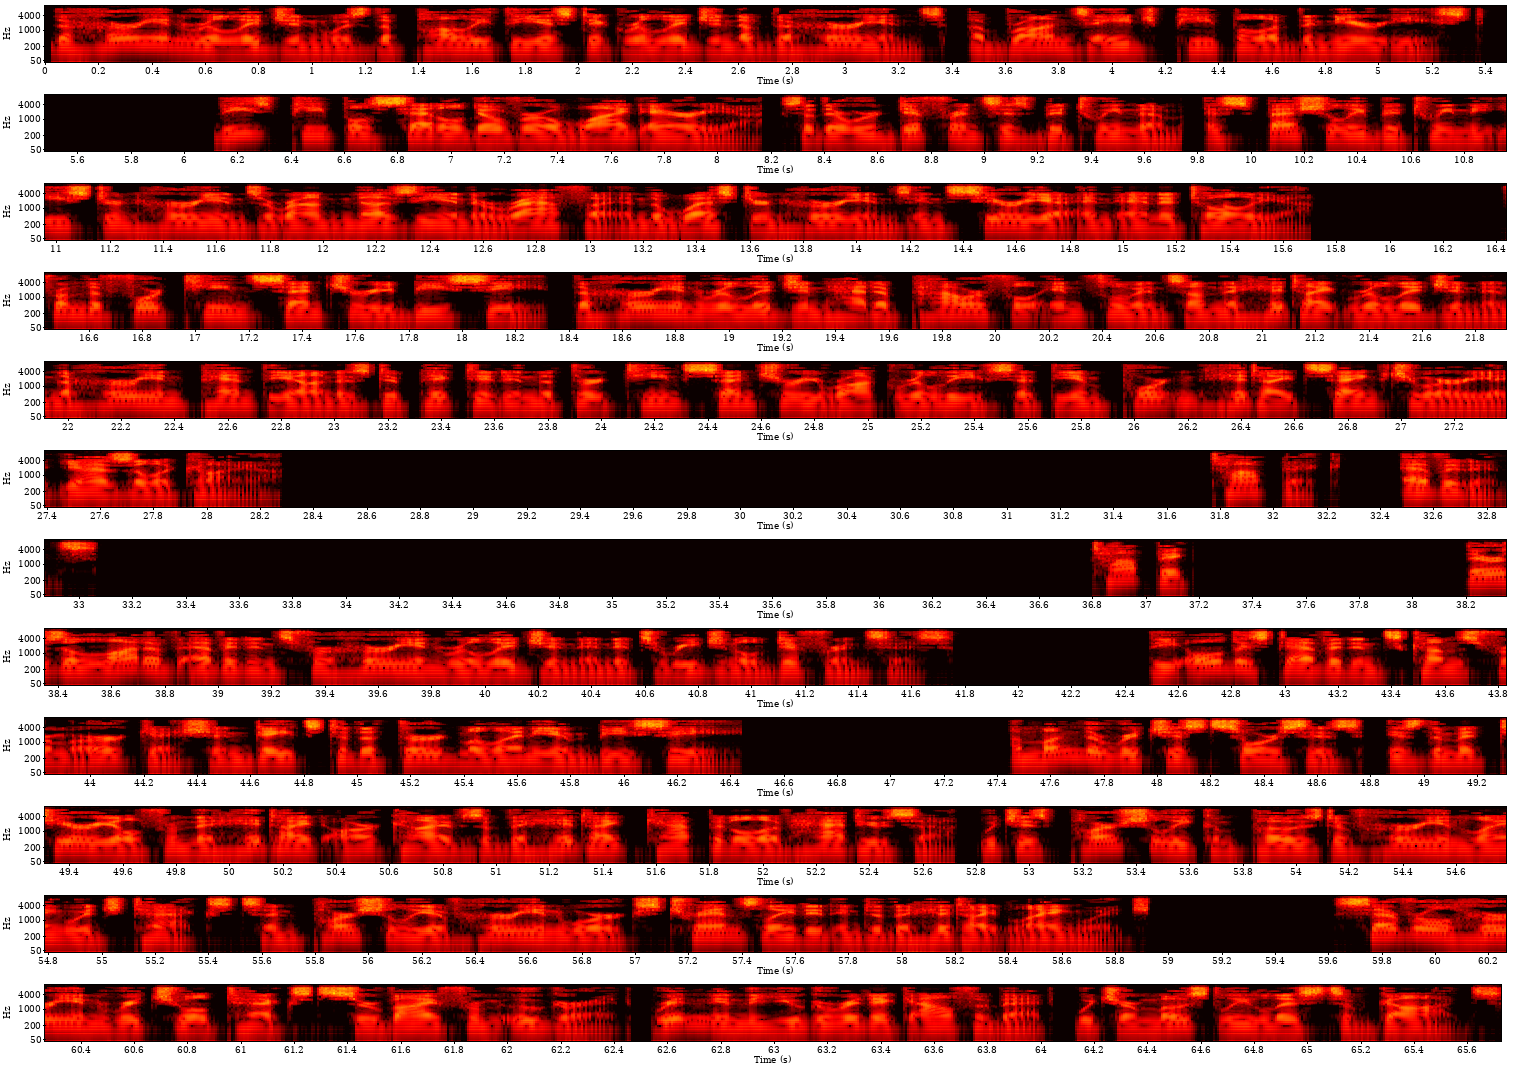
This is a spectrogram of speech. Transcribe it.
The Hurrian religion was the polytheistic religion of the Hurrians, a Bronze Age people of the Near East. These people settled over a wide area, so there were differences between them, especially between the eastern Hurrians around Nuzi and Arrapha and the western Hurrians in Syria and Anatolia. From the 14th century BC, the Hurrian religion had a powerful influence on the Hittite religion and the Hurrian pantheon is depicted in the 13th century rock reliefs at the important Hittite sanctuary at Yazilikaya. Evidence Topic: There is a lot of evidence for Hurrian religion and its regional differences. The oldest evidence comes from Urkesh and dates to the 3rd millennium BC. Among the richest sources, is the material from the Hittite archives of the Hittite capital of Hattusa, which is partially composed of Hurrian language texts and partially of Hurrian works translated into the Hittite language. Several Hurrian ritual texts survive from Ugarit, written in the Ugaritic alphabet, which are mostly lists of gods.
